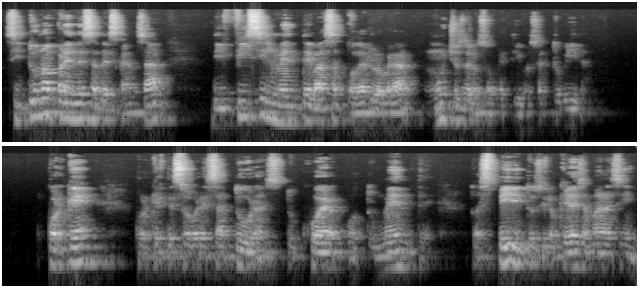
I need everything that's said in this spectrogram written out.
Si tú no aprendes a descansar, difícilmente vas a poder lograr muchos de los objetivos en tu vida. ¿Por qué? Porque te sobresaturas, tu cuerpo, tu mente, tu espíritu, si lo quieres llamar así.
